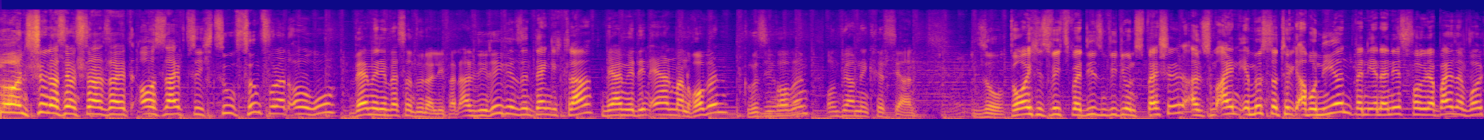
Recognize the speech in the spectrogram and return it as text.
Und schön, dass ihr am Start seid. Aus Leipzig zu 500 Euro, wer mir den besseren Döner liefert. Also die Regeln sind, denke ich, klar. Wir haben hier den Ehrenmann Robin. Grüß dich, Robin. Und wir haben den Christian. So, für euch ist wichtig bei diesem Video ein Special. Also zum einen, ihr müsst natürlich abonnieren, wenn ihr in der nächsten Folge dabei sein wollt.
